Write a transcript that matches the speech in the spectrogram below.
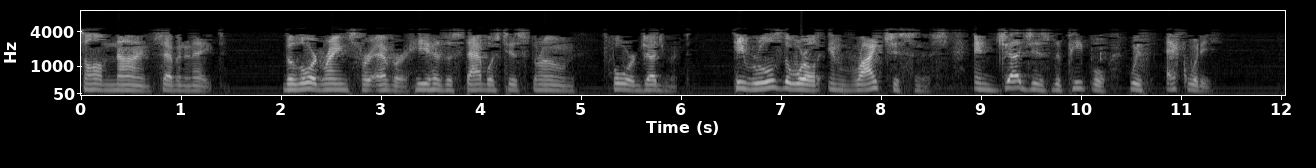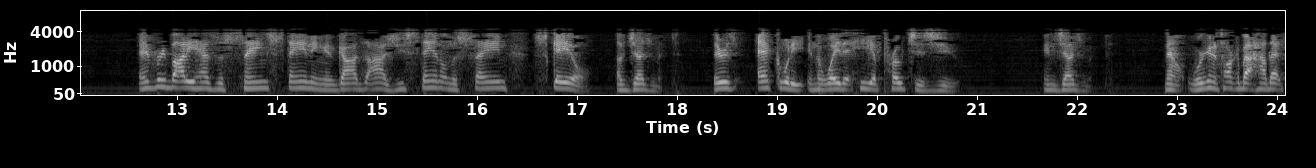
Psalm 9, 7, and 8. The Lord reigns forever. He has established his throne for judgment. He rules the world in righteousness and judges the people with equity. Everybody has the same standing in God's eyes. You stand on the same scale of judgment. There's equity in the way that He approaches you in judgment. Now, we're going to talk about how that's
